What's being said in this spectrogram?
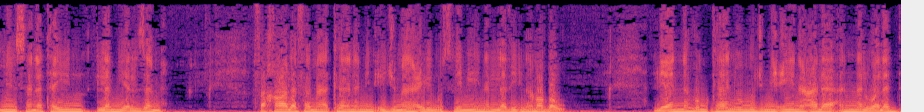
من سنتين لم يلزمه. فخالف ما كان من إجماع المسلمين الذين مضوا لأنهم كانوا مجمعين على أن الولد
